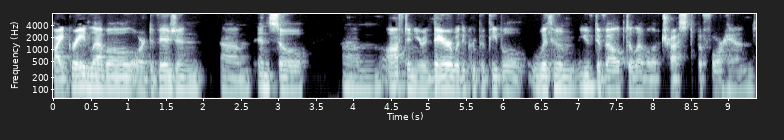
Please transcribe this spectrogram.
by grade level or division. Um, and so um, often you're there with a group of people with whom you've developed a level of trust beforehand.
